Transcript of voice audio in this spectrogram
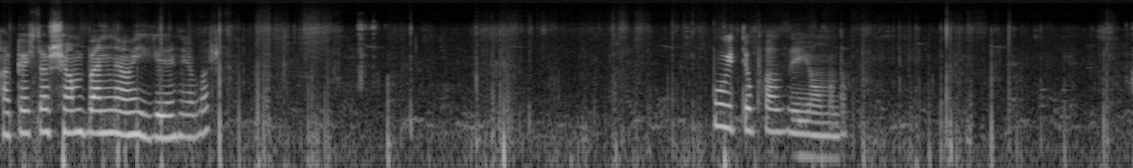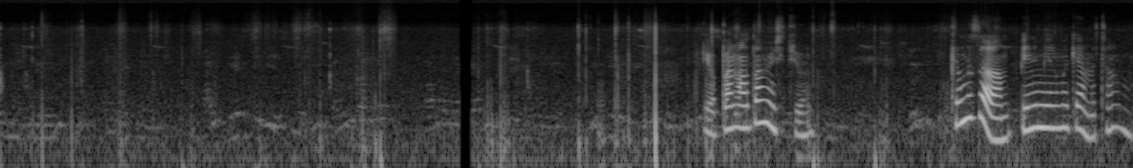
Arkadaşlar şu an benimle ilgileniyorlar. Bu video fazla iyi olmadı. Ya ben adam istiyorum. Kırmızı alan benim yanıma gelme tamam mı?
